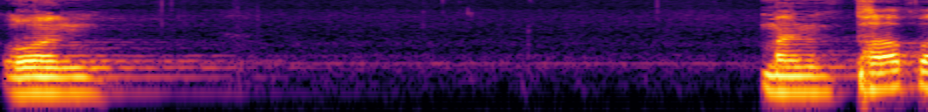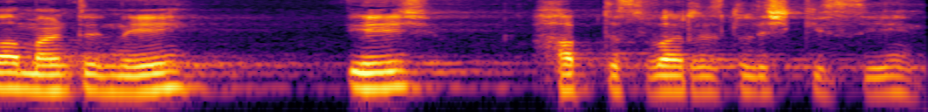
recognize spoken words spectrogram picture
und mein Papa meinte, nee, ich habe das wahrlich gesehen.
